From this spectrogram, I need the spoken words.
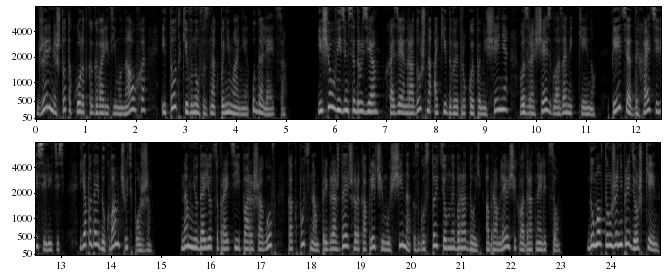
Джереми что-то коротко говорит ему на ухо, и тот, кивнув в знак понимания, удаляется. «Еще увидимся, друзья!» Хозяин радушно окидывает рукой помещение, возвращаясь глазами к Кейну. Пейте, отдыхайте, веселитесь. Я подойду к вам чуть позже. Нам не удается пройти и пары шагов, как путь нам преграждает широкоплечий мужчина с густой темной бородой, обрамляющий квадратное лицо. «Думал, ты уже не придешь, Кейн».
